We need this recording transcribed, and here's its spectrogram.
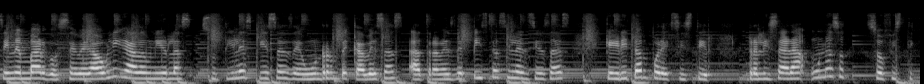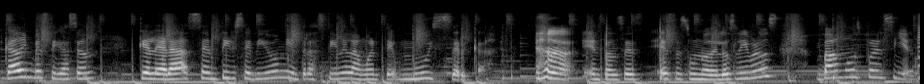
Sin embargo, se verá obligado a unir las sutiles piezas de un rompecabezas a través de pistas silenciosas que gritan por existir. Realizará una sofisticada investigación que le hará sentirse vivo mientras tiene la muerte muy cerca. Entonces, este es uno de los libros. Vamos por el siguiente.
